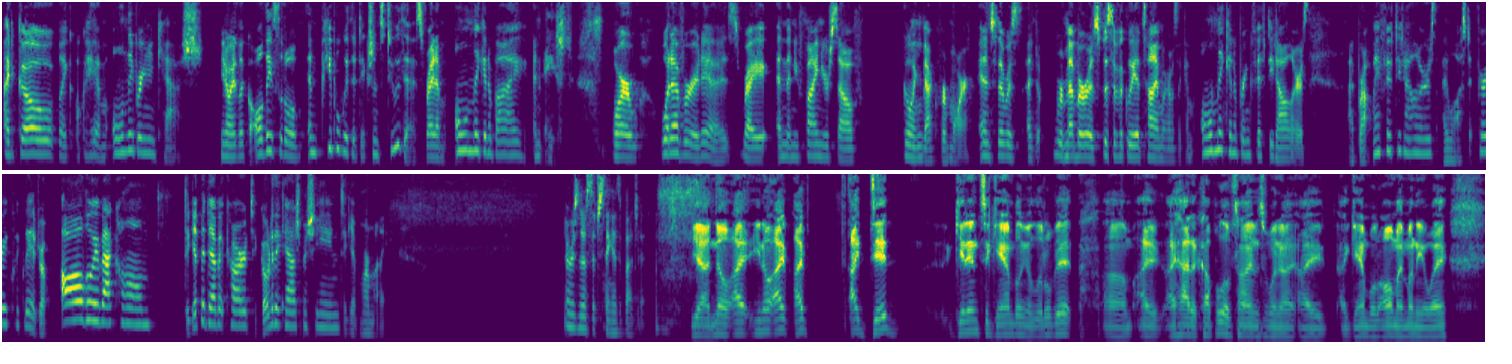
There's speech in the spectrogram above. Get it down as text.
I'd go like, okay, I'm only bringing cash. You know, I like all these little, and people with addictions do this, right? I'm only going to buy an eighth or whatever it is, right? And then you find yourself going back for more. And so there was, I remember specifically a time where I was like, I'm only going to bring $50. I brought my $50. I lost it very quickly. I drove all the way back home to get the debit card, to go to the cash machine, to get more money. There was no such thing as a budget. Yeah, no, I, you know, I, I've, I did get into gambling a little bit. Um, I I had a couple of times when I, I, I gambled all my money away,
